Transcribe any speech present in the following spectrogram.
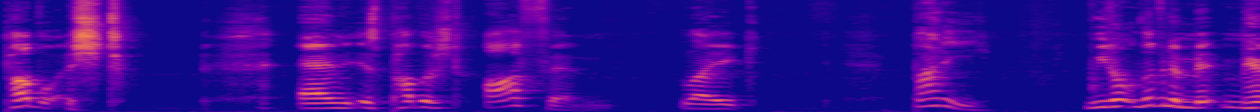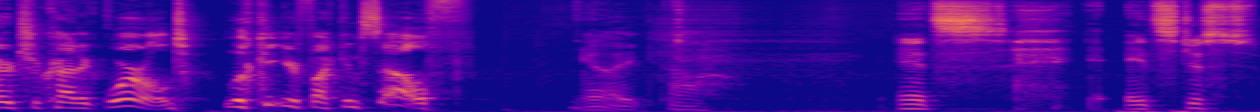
published and is published often. Like, buddy, we don't live in a meritocratic world. Look at your fucking self. Yeah. Like, oh, it's it's just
